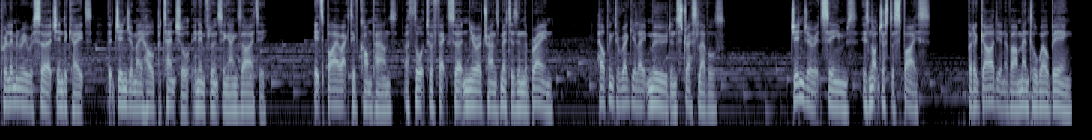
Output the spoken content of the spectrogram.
Preliminary research indicates that ginger may hold potential in influencing anxiety. Its bioactive compounds are thought to affect certain neurotransmitters in the brain, helping to regulate mood and stress levels. Ginger, it seems, is not just a spice, but a guardian of our mental well-being.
